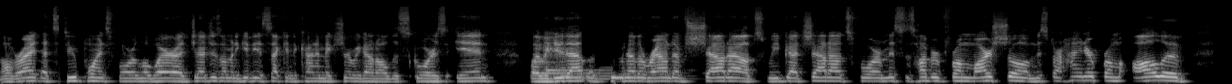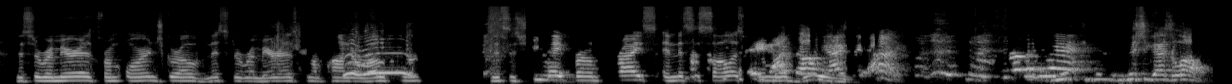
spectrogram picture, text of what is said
All right, that's two points for Loara. Judges, I'm going to give you a second to kind of make sure we got all the scores in. While we do that, let's do another round of shout outs. We've got shout outs for Mrs. Hubbard from Marshall, Mr. Heiner from Olive, Mr. Ramirez from Orange Grove, Mr. Ramirez from Ponderosa, Mrs. Shoemate from Price, and Mrs. Solis from Lagoon. Miss you guys a lot.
